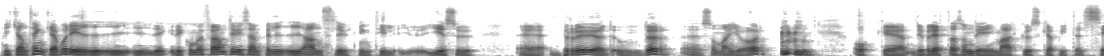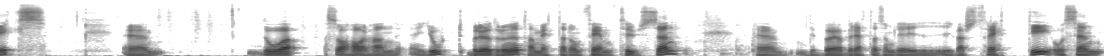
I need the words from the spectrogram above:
vi kan tänka på det i, i, i det, kommer fram till exempel i, i anslutning till Jesu eh, brödunder eh, som man gör. och eh, det berättas om det i Markus kapitel 6. Ehm, då så har han gjort brödrundet. Han mättar de 5000. Eh, det börjar berättas om det i, i vers 30 och sen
